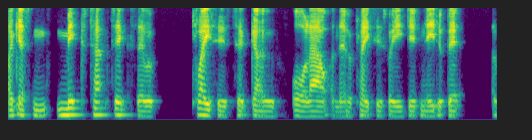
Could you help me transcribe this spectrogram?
I guess, m- mixed tactics. There were places to go all out, and there were places where you did need a bit a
